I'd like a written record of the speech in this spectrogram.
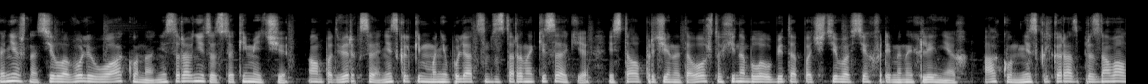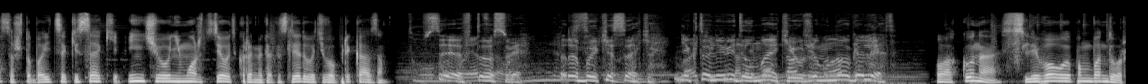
Конечно, сила воли у Акуна не сравнится с Такимичи. Он подвергся нескольким манипуляциям со стороны Кисаки и стал причиной того, что Хина была убита почти во всех временных линиях. Акун несколько раз признавался, что боится Кисаки и ничего не может сделать, кроме как исследовать его приказам. Все в Тосве, рабы Кисаки. Никто не видел Майки уже много лет. У Акуна сливовый помбандур,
